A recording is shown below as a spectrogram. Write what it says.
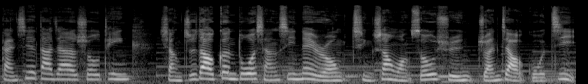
感谢大家的收听，想知道更多详细内容，请上网搜寻转角国际。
